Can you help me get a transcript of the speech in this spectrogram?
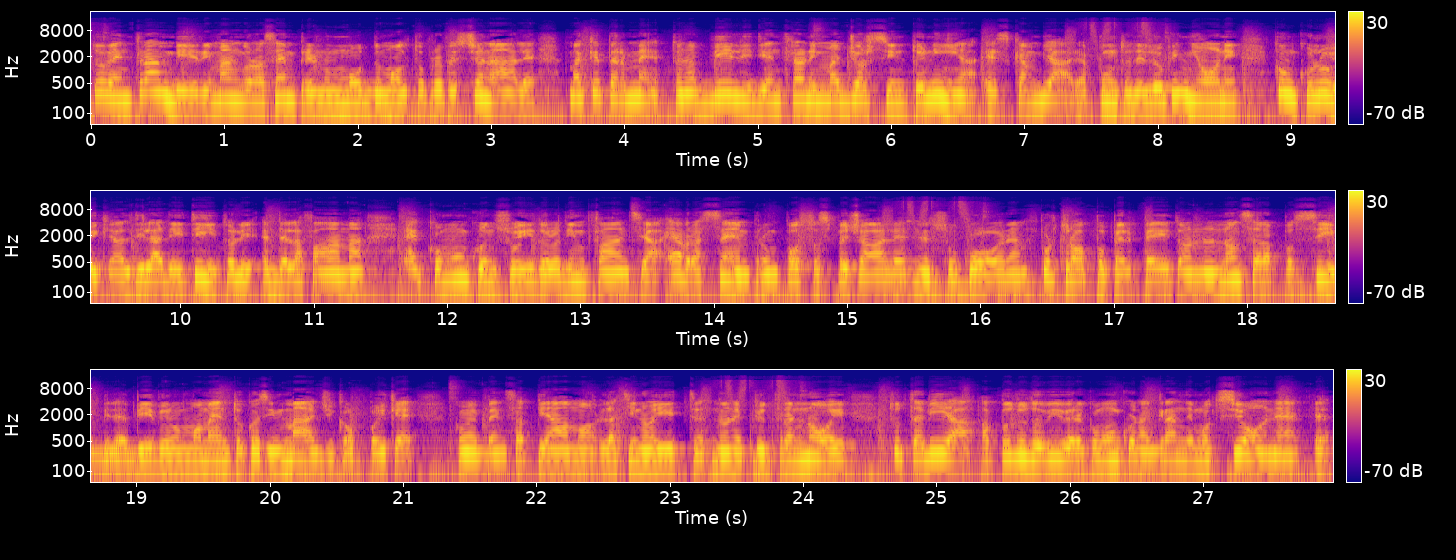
dove entrambi rimangono sempre in un mood molto professionale, ma che permettono a Billy di entrare in maggior sintonia e scambiare appunto delle opinioni con colui che al di là dei titoli titoli e della fama, è comunque un suo idolo d'infanzia e avrà sempre un posto speciale nel suo cuore. Purtroppo per Peyton non sarà possibile vivere un momento così magico, poiché, come ben sappiamo, Latino Hit non è più tra noi, tuttavia ha potuto vivere comunque una grande emozione, eh,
